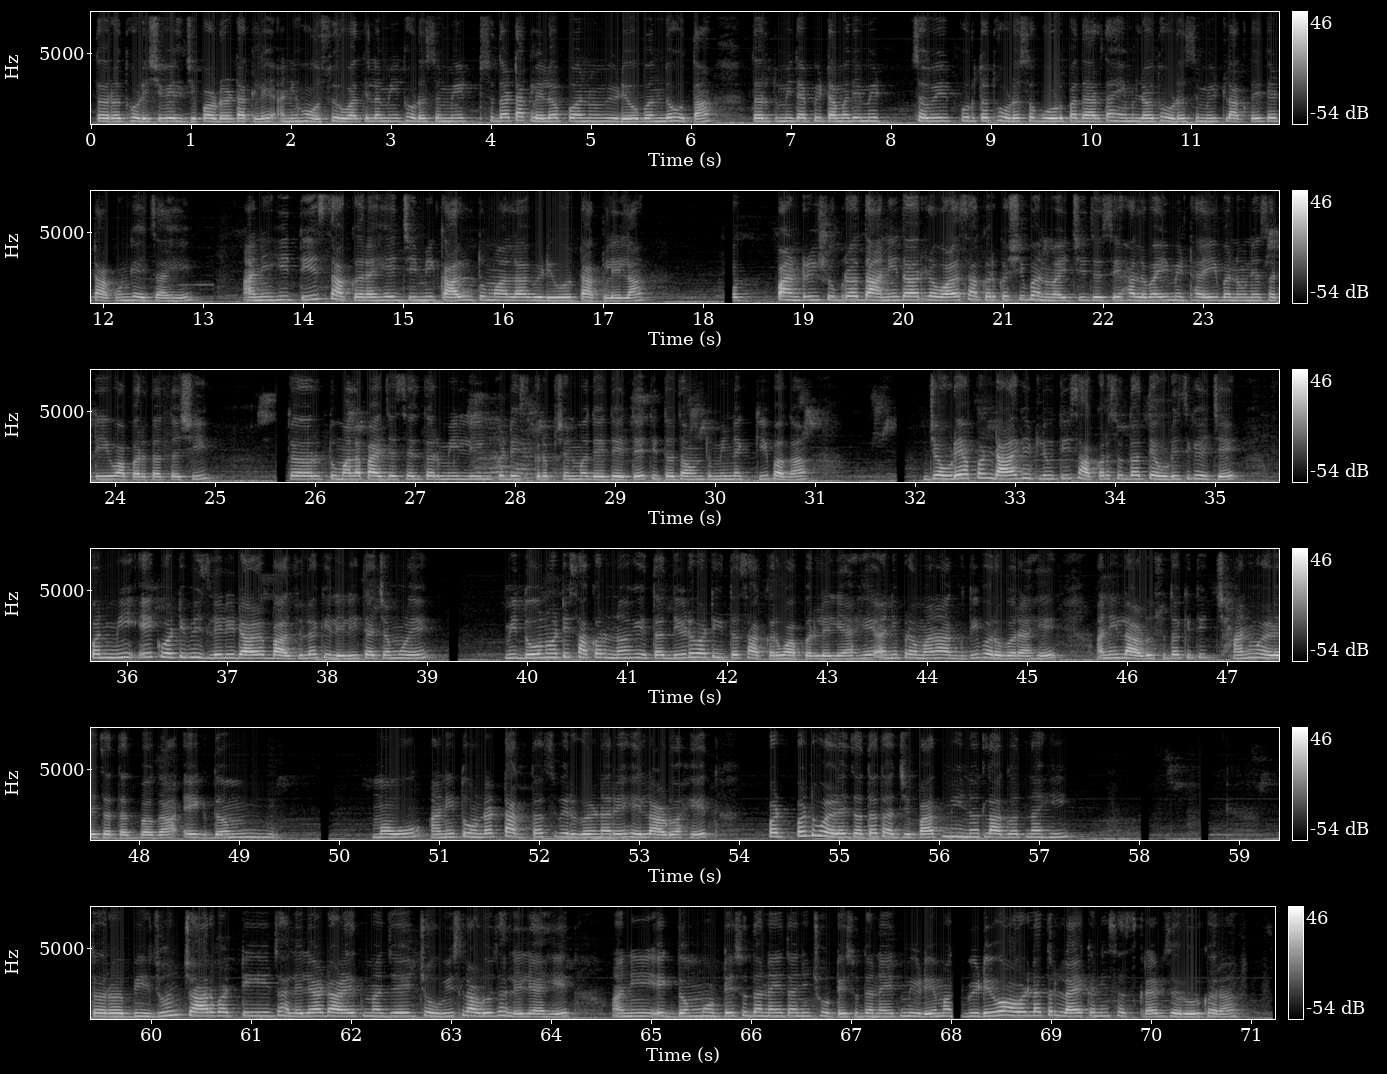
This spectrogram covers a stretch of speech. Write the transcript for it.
तर थोडीशी वेलची पावडर टाकले आणि हो सुरुवातीला मी थोडंसं मीठसुद्धा टाकलेलं पण व्हिडिओ बंद होता. तर तुम्ही त्या पिठामध्ये मीठ चवीपुरतं थोडंसं गोड पदार्थ आहे म्हटल्यावर थोडंसं मीठ लागतं ते टाकून घ्यायचं आहे. आणि ही तीच साखर आहे जी मी काल तुम्हाला व्हिडिओ टाकलेला. पांढरी शुभ्र दाणेदार रवाळ साखर कशी बनवायची? जसे हलवाई मिठाई बनवण्यासाठी वापरतात तशी. तर तुम्हाला पाहिजे असेल तर मी लिंक डिस्क्रिप्शनमध्ये देते तिथं जाऊन तुम्ही नक्की बघा. जेवढी आपण डाळ घेतली होती साखरसुद्धा तेवढीच घ्यायचे. पण मी एक वाटी भिजलेली डाळ बाजूला केलेली त्याच्यामुळे मी दोन वाटी साखर न घेता दीड वाटी इथं साखर वापरलेली आहे आणि प्रमाण अगदी बरोबर आहे. आणि लाडूसुद्धा किती छान वळले जातात बघा. एकदम मऊ आणि तोंडात टाकताच विरघळणारे हे लाडू आहेत. पटपट वळले जातात अजिबात मेहनत लागत नाही. तर भिजून चार वाटी झालेल्या डाळेत माझे चोवीस लाडू झालेले आहेत. आणि एकदम मोठेसुद्धा नाहीत आणि छोटेसुद्धा नाहीत. मीडियम व्हिडिओ आवडला तर लाईक आणि सबस्क्राईब जरूर करा.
